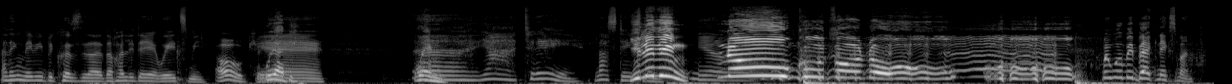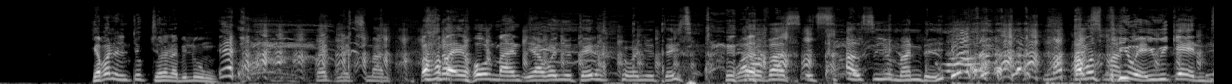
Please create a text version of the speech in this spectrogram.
I think maybe because the, the holiday awaits me. Oh, okay. Where are Yeah. When? Uh, yeah, today. Last day. You today. leaving? Yeah. No, Kuto, no. But we'll be back next month. Yabona lento yokujona nabilungu. Back next month. Bahamba a whole month. Yeah, when you date when you date one of us, it's I'll see you Monday. I was piwe weekend.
